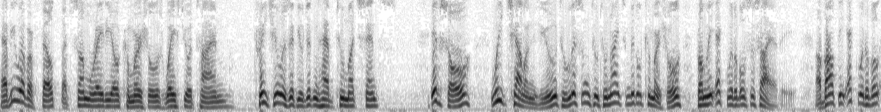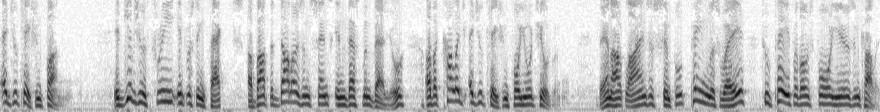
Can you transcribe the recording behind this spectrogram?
Have you ever felt that some radio commercials waste your time, treat you as if you didn't have too much sense? If so, we challenge you to listen to tonight's middle commercial from the Equitable Society about the Equitable Education Fund. It gives you three interesting facts about the dollars and cents investment value of a college education for your children, then outlines a simple, painless way to pay for those four years in college.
